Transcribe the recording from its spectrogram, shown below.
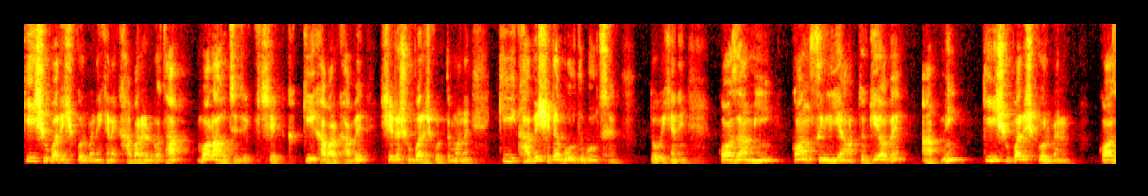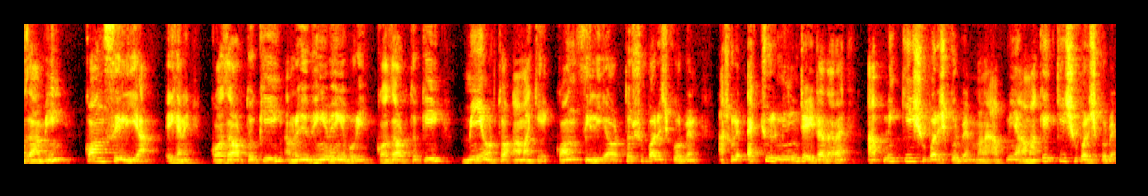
কি সুপারিশ করবেন? এখানে খাবারের কথা বলা হচ্ছে যে সে কী খাবার খাবে, সেটা সুপারিশ করতে মানে কি খাবে সেটা বলতে বলছে। তো এখানে কজামি কনসিলিয়া অর্থ কি হবে? আপনি কি সুপারিশ করবেন? কজামি কনসিলিয়া। এখানে কজা অর্থ কি? আমরা যদি ভেঙে ভেঙে পড়ি, কজা অর্থ কি? মি অর্থ আমাকে, কনসিলিয়া অর্থ সুপারিশ করবেন। আসলে অ্যাকচুয়াল মিনিংটা এটা দ্বারা আপনি কি সুপারিশ করবেন? মানে আপনি আমাকে কি সুপারিশ করবেন?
